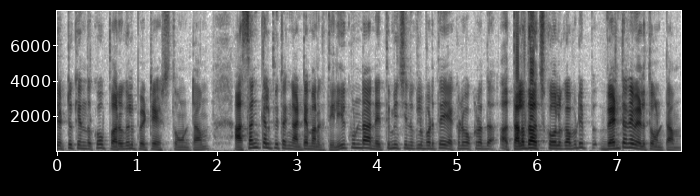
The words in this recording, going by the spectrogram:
చెట్టు కిందకో పరుగులు పెట్టేస్తూ ఉంటాం. అసంకల్పితంగా అంటే మనకు తెలియకుండా నెత్తిమిచ్చిన చినుకులు పడితే ఎక్కడో అక్కడ తల దాచుకోవాలి కాబట్టి వెంటనే వెళుతూ ఉంటాం.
